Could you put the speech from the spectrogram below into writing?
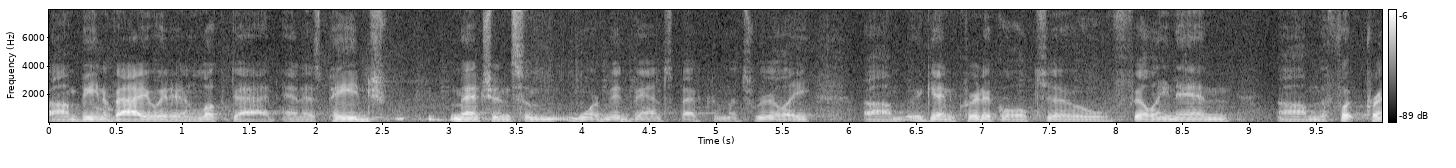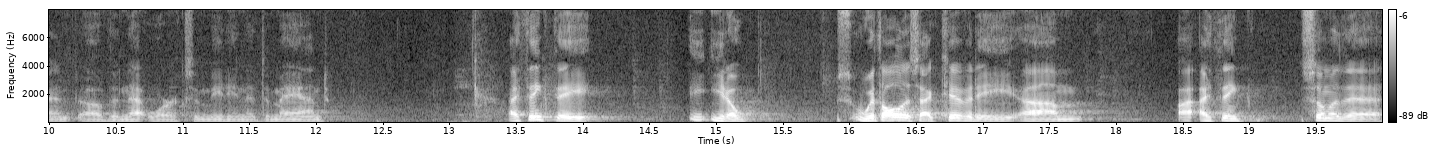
um, being evaluated and looked at. And as Paige mentioned, some more mid-band spectrum that's really, um, again, critical to filling in um, the footprint of the networks and meeting the demand. I think they, you know, with all this activity, um, I, I think some of the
